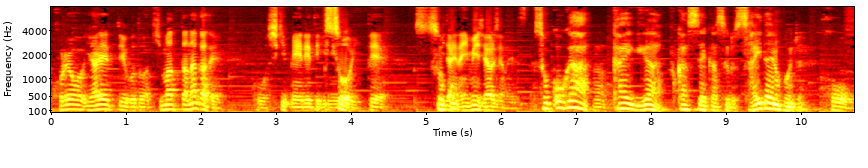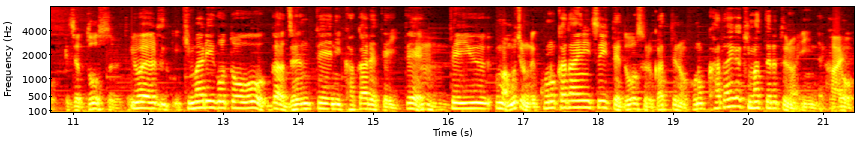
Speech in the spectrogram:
これをやれっていうことが決まった中で、こう指揮命令的に動いて、みたいなイメージあるじゃないですか。そこがうん。会議が不活性化する最大のポイントなのほう。えじゃあどうするといわゆる決まり事が前提に書かれていて、うん。っていう、まあもちろんね、この課題についてどうするかっていうのは、この課題が決まってるっていうのはいいんだけど、はい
